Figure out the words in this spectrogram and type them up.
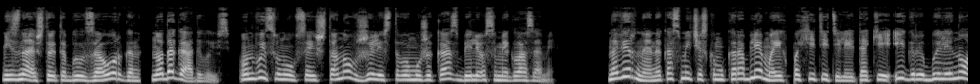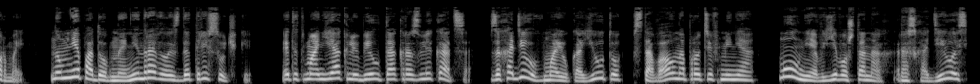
Не знаю, что это был за орган, но догадываюсь. Он высунулся из штанов жилистого мужика с белесыми глазами. Наверное, на космическом корабле моих похитителей такие игры были нормой, но мне подобное не нравилось до трясучки. Этот маньяк любил так развлекаться. Заходил в мою каюту, вставал напротив меня, Молния в его штанах расходилась,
